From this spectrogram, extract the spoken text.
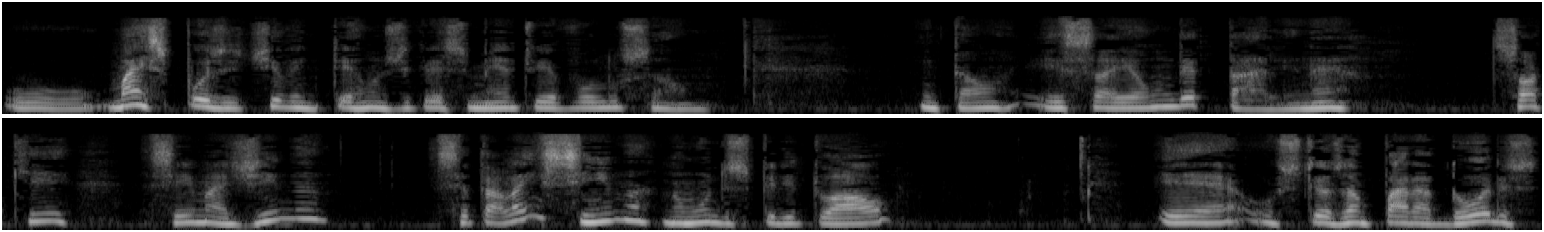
o mais positivo em termos de crescimento e evolução. Então, isso aí é um detalhe, né? Só que você imagina, você está lá em cima, no mundo espiritual, é, os teus amparadores,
